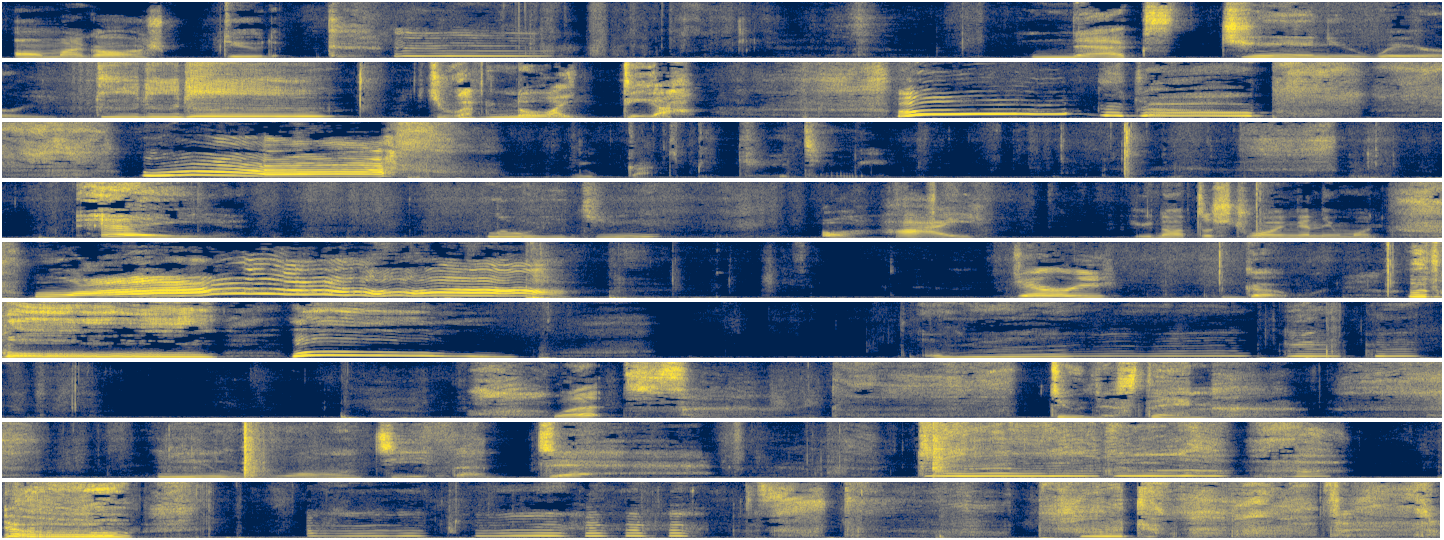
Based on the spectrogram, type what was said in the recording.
Oh my gosh, dude. Mm. Next January. Doo -doo -doo. You have no idea. Oh, get up. Ah! You got to be kidding me. Hey, Luigi. Oh, hi. You're not destroying anyone. Jerry, go. Let's go! Let's do this thing. You won't even dare.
